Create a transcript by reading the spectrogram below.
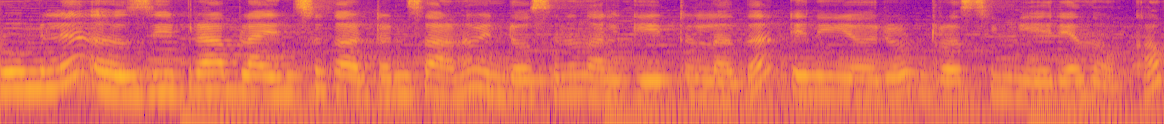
റൂമിൽ സീബ്ര ബ്ലൈൻസ് കർട്ടൻസ് ആണ് വിൻഡോസിന് നൽകിയിട്ടുള്ളത്. ഇനി ഈ ഒരു ഡ്രസ്സിംഗ് ഏരിയ നോക്കാം.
